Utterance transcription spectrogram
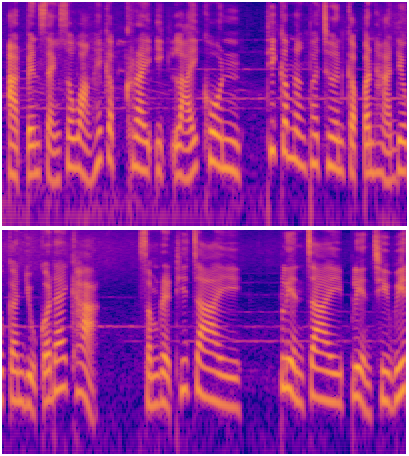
อาจเป็นแสงสว่างให้กับใครอีกหลายคน ที่กำลังเผชิญกับปัญหาเดียวกันอยู่ก็ได้ค่ะสำเร็จที่ใจ เปลี่ยนใจ เปลี่ยนชีวิต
